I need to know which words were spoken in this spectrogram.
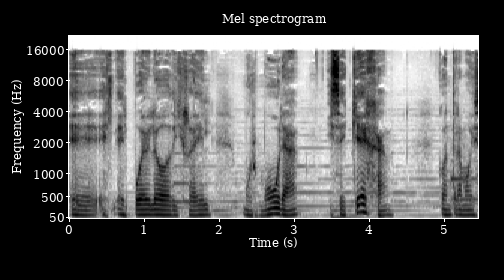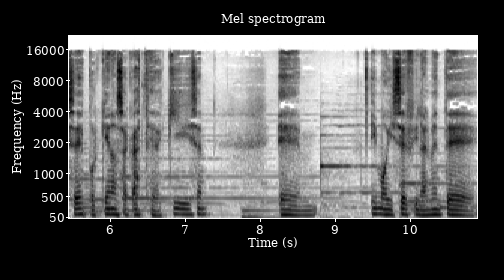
eh, el, pueblo de Israel murmura y se quejan contra Moisés, ¿por qué nos sacaste de aquí? Dicen. Em, y Moisés finalmente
